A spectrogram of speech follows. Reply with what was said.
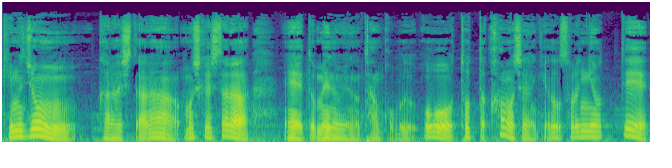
キム・ジョンからしたら、もしかしたら、えっ、ー、と、目の上の単行部を取ったかもしれないけど、それによって、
